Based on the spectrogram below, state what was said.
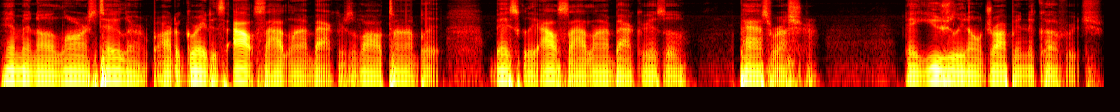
Him and uh, Lawrence Taylor are the greatest outside linebackers of all time, but basically, outside linebacker is a pass rusher. They usually don't drop into coverage.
